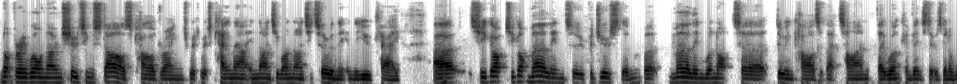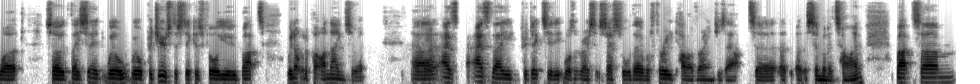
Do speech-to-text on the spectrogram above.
not very well known Shooting Stars card range, which which came out in 91, 92 in the in the UK. Uh, she got she got Merlin to produce them, but Merlin were not uh, doing cards at that time. They weren't convinced it was going to work, so they said, "We'll we'll produce the stickers for you, but we're not going to put our name to it. Uh, as as they predicted, it wasn't very successful. There were three card ranges out uh, at, at, a similar time, but um,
